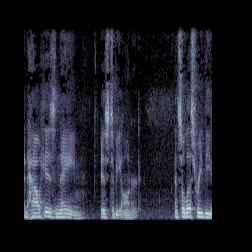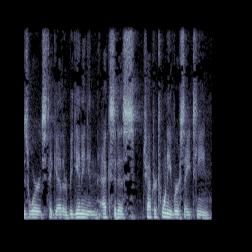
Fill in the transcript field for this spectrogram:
and how his name is to be honored. And so let's read these words together, beginning in Exodus chapter 20, verse 18.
